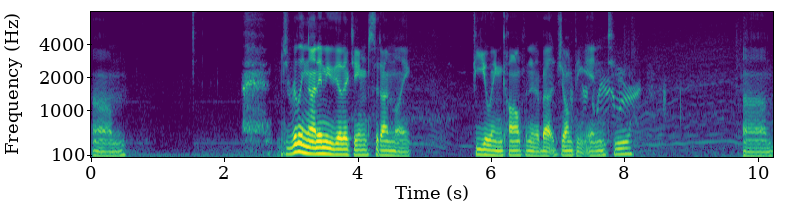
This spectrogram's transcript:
Um, there's really not any of the other games that I'm like feeling confident about jumping into. Um,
